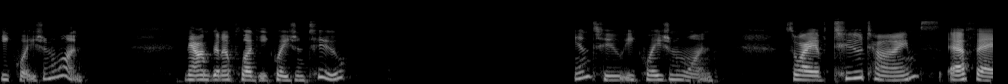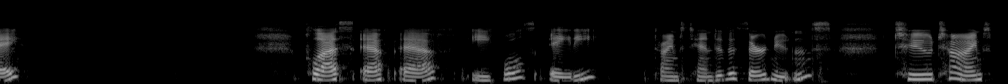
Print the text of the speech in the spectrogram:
equation 1. Now I'm going to plug equation 2 into equation 1. So I have 2 times FA plus FF equals 80 times 10 to the third newtons. 2 times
